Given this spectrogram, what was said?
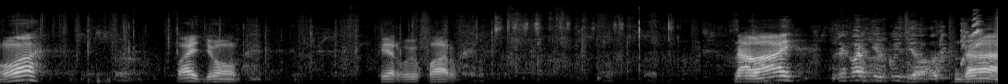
О, пойдем. Первую пару. Давай. Уже квартирку сделал, да?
